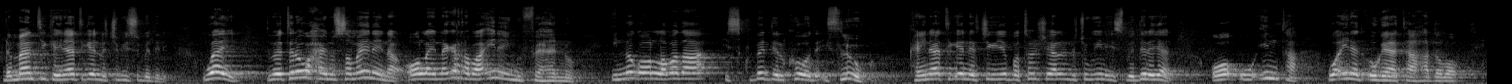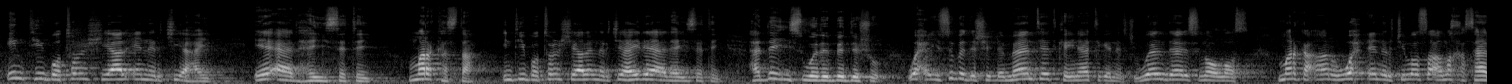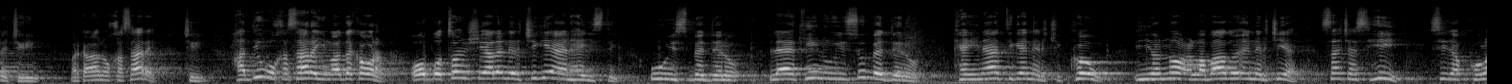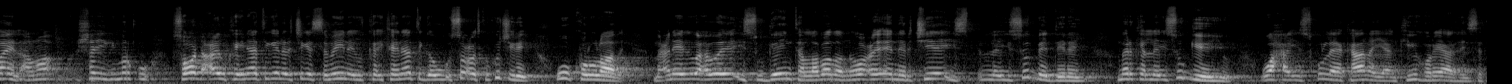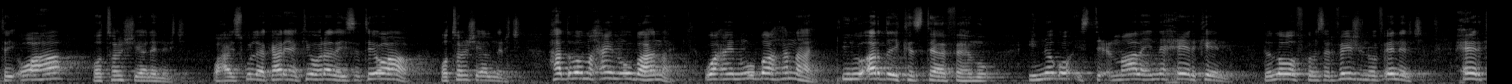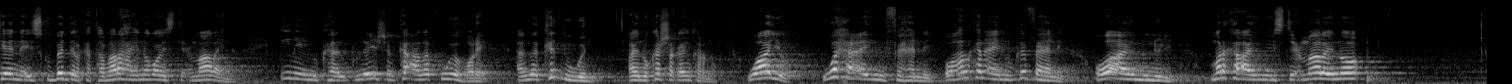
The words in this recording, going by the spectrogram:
dhammaantii kinetic energy buu isu bedelay waayo dabeetna waxaynu samaynaynaa oo laynaga rabaa inaynu fahanno inagoo labadaa iskubedelkooda isla og. Kinetic energyga iyo potential energygu inay isbedelayaan oo uu inta waa inaad ogaataa haddaba intii potential energy ahayd ee aada haysatay mar kasta intii potential energy ahayd ee aada haysatay. Hadday iswada bedesho waxay isu bedeshay dhammaanteed kinetic energy. When there is no loss marka aanu wax energy lossa ama khasaare jirin. Marka aanu khasaare jirin. Haddii uu khasaare yimaado ka waran oo potential energygii aan haystay uu isbedelo laakiin uu isu bedelo kinetic energy kow iyo nooc labaadoo energya such as heat sida kulayl ama shaygii markuu soo dhacay uu kinetic energyga samaynayo kinetiga uu socodka ku jiray wuu kululaaday. Macnaheedu waxa weeye isugeynta labada nooc ee enerjiye la isu bedelay marka la isu geeyo waxay isku leekaanayaan kii hore aada haysatay oo ahaa potential energy. Waxay isku leekaanayaan kii hore aada haysatay oo ahaa potential energy. Haddaba maxaynu u baahannahay waxaynu u baahannahay inuu arday kastaa fahmo inagoo isticmaalayna xeerkeenna the law of conservation of energy. Xeerkeenna isku beddelka tamaraha inagoo isticmaalayna. Inaynu calculation ka adag kuwii hore ama ka duwan aynu ka shaqayn karno. Waayo waxa aynu fahanay oo halkan aynu ka fahanay oo aynu nidhi marka aynu isticmaalayno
